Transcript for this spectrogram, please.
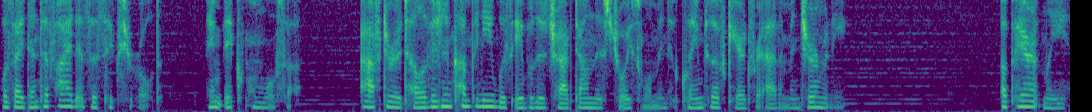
was identified as a six year old named Ikpomwosa, after a television company was able to track down this Joyce woman who claimed to have cared for Adam in Germany. Apparently,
